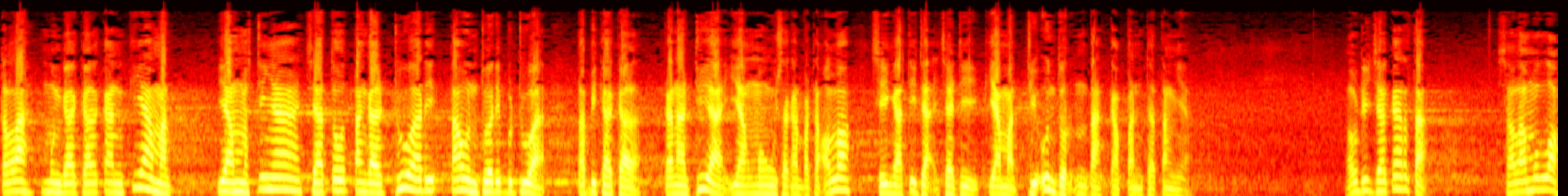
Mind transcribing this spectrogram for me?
telah menggagalkan kiamat yang mestinya jatuh tanggal 2 tahun 2002 tapi gagal karena dia yang mengusahakan pada Allah sehingga tidak jadi kiamat diundur entah kapan datangnya. Lalu di Jakarta, Salamullah,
